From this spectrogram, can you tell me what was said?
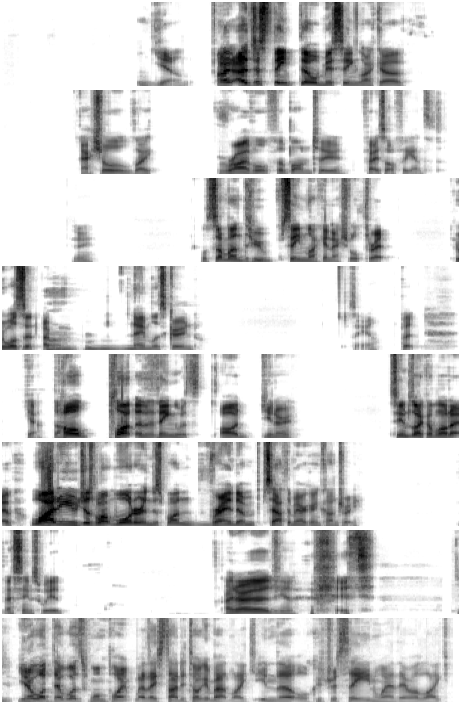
Yeah, I I just think they were missing like a actual like rival for Bond to face off against. You know, or someone who seemed like an actual threat, who wasn't a Hmm. nameless goon. So yeah, but yeah, the whole plot of the thing was odd. You know, seems like a lot of. Why do you just want water in this one random South American country? That seems weird. I know. You know it's. You know what? There was one point where they started talking about like in the orchestra scene where they were like,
